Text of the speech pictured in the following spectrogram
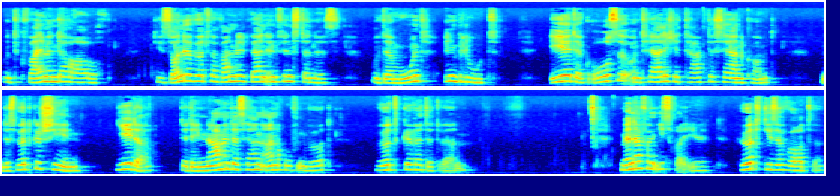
und qualmender Rauch. Die Sonne wird verwandelt werden in Finsternis und der Mond in Blut, ehe der große und herrliche Tag des Herrn kommt. Und es wird geschehen, jeder, der den Namen des Herrn anrufen wird, wird gerettet werden. Männer von Israel, hört diese Worte.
